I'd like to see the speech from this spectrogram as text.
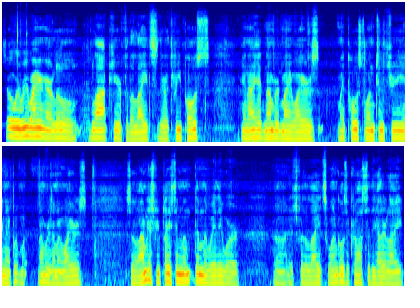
So we're rewiring our little block here for the lights. There are three posts and I had numbered my wires, my post one, two, three, and I put numbers on my wires. So I'm just replacing them the way they were. Uh, it's for the lights. One goes across to the other light.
